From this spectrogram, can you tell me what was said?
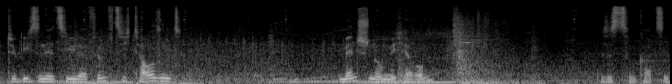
Natürlich sind jetzt hier wieder 50.000 Menschen um mich herum. Es ist zum Kotzen.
